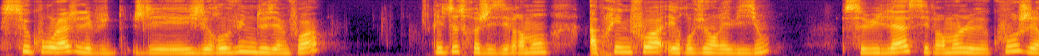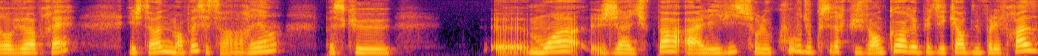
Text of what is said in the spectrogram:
ce cours-là, je l'ai revu une deuxième fois. Les autres, je les ai vraiment appris une fois et revus en révision. Celui-là, c'est vraiment le cours, j'ai revu après. Et j'étais en mode, mais en fait, ça sert à rien. Parce que euh, moi, j'arrive pas à aller vite sur le cours. Du coup, c'est-à-dire que je vais encore répéter 40 fois les phrases.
